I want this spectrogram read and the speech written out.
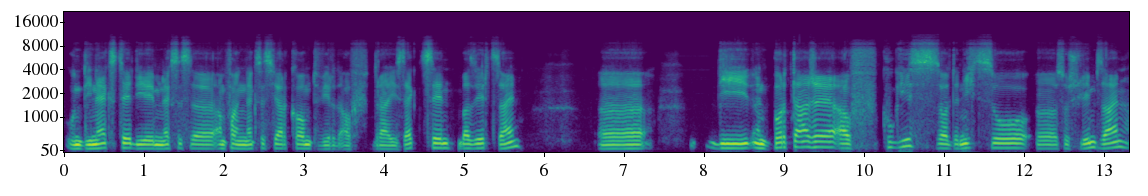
Und die nächste, die im nächstes, äh, Anfang nächstes Jahr kommt, wird auf 3.16 basiert sein. Äh, die Portage auf Cookies sollte nicht so, äh, so schlimm sein,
